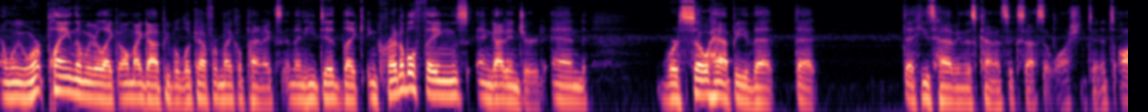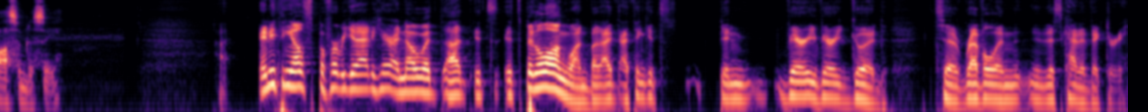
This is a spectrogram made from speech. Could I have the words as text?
And when we weren't playing them, we were like, "Oh my god, people look out for Michael Penix." And then he did like incredible things and got injured, and we're so happy that that that he's having this kind of success at Washington. It's awesome to see. Anything else before we get out of here? I know it, uh, it's it's been a long one, but I, I think it's been very very good to revel in this kind of victory.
